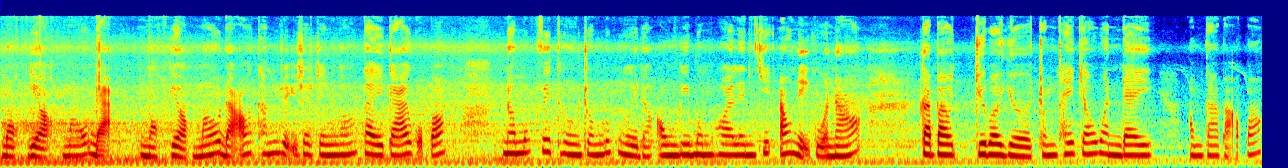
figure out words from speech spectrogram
Một giọt máu đỏ, Một giọt máu đỏ thấm rỉ ra trên ngón tay cái của bót. Nó múc vết thương trong lúc người đàn ông ghi bông hoa lên chiếc áo nỉ của nó. Ta bao chưa bao giờ trông thấy cháu quanh đây. Ông ta bảo bót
